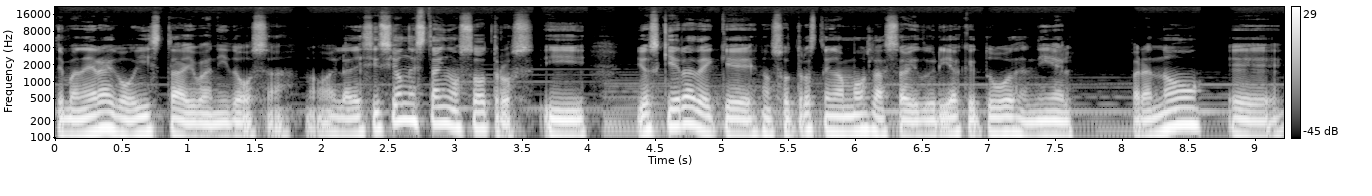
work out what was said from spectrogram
de manera egoísta y vanidosa. La decisión está en nosotros y Dios quiera de que nosotros tengamos la sabiduría que tuvo Daniel para no eh,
